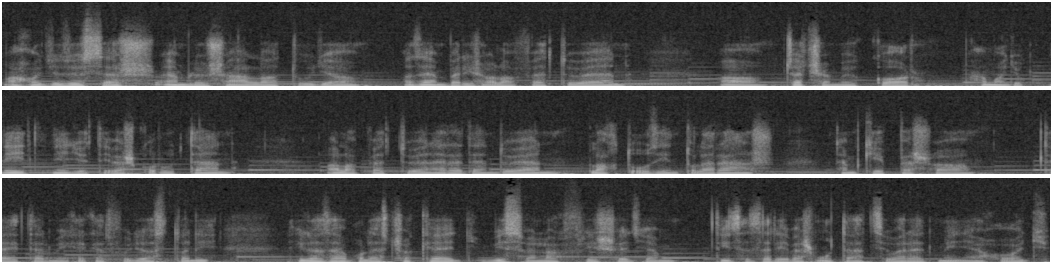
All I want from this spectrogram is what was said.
ahogy az összes emlős állat, ugye az ember is alapvetően a csecsemőkor, ha mondjuk 4-5 éves kor után alapvetően eredendően laktózintolerans, nem képes a tejtermékeket fogyasztani. Igazából ez csak egy viszonylag friss, egy ilyen tízezer éves mutáció eredménye, hogy,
